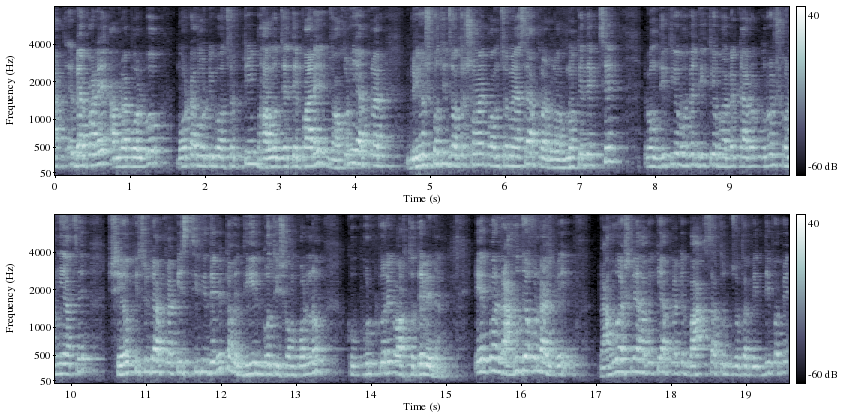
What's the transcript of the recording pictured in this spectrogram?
অর্থের ব্যাপারে আমরা বলব, মোটামুটি বছরটি ভালো যেতে পারে, যখনই আপনার বৃহস্পতি যত সময় পঞ্চমে আছে আপনার লগ্নকে দেখছে এবং দ্বিতীয়ভাবে দ্বিতীয়ভাবে কারও গ্রহ শনি আছে, সেও কিছুটা আপনাকে স্থিতি দেবে, তবে ধীর গতি সম্পন্ন, খুব হুট করে অর্থ দেবে না। এরপর রাহু যখন আসবে রাহু আসলে হবে কি? আপনাকে বাক চাতুর্যতা বৃদ্ধি পাবে।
